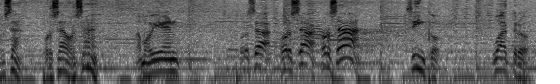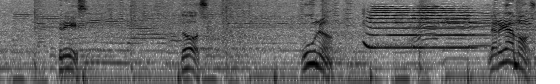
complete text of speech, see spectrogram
Orsa, Orsa, Orsa. Vamos bien. Orsa, Orsa, Orsa. Cinco, cuatro, tres, dos, uno. Largamos.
